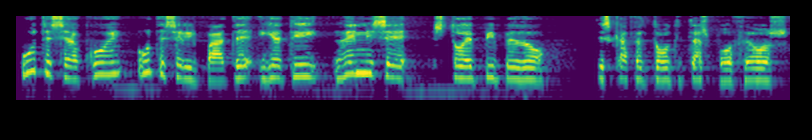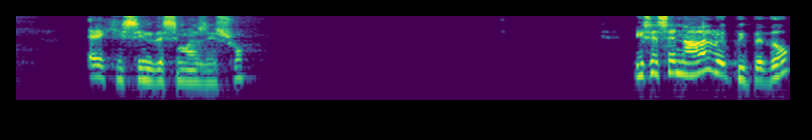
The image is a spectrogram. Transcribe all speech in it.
Ούτε σε ακούει, ούτε σε λυπάται, γιατί δεν είσαι στο επίπεδο της καθετότητας που ο Θεός έχει σύνδεση μαζί σου. Είσαι σε ένα άλλο επίπεδο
